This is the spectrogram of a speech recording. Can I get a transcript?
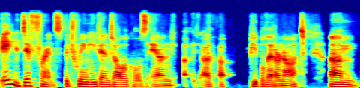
big difference between evangelicals and uh, uh, uh people that are not. Um,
